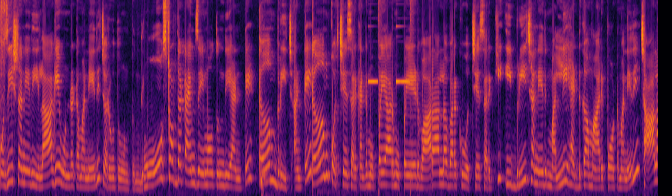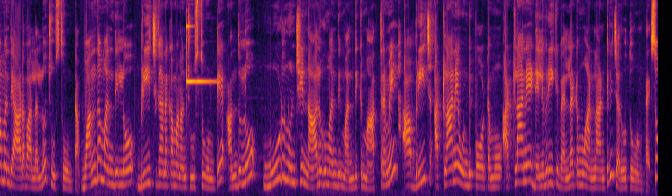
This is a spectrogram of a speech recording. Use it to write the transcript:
పొజిషన్ అనేది ఇలాగే ఉండటం అనేది జరుగుతూ ఉంటుంది. మోస్ట్ ఆఫ్ ద టైమ్స్ ఏమవుతుంది అంటే టర్మ్ బ్రీచ్ అంటే టర్మ్కి వచ్చేసరికి అంటే ముప్పై ఆరు ముప్పై ఏడు వారాల వరకు వచ్చేసరికి ఈ బ్రీచ్ అనేది మళ్ళీ హెడ్గా మారిపోవటం అనేది చాలా మంది ఆడవాళ్ళల్లో చూస్తూ ఉంటాం. వంద మందిలో బ్రీచ్ గనక మనం చూస్తూ ఉంటే అందులో మూడు నుంచి నాలుగు మంది మందికి మాత్రమే ఆ బ్రీచ్ అట్లానే ఉండిపోవటము అట్లానే డెలివరీకి వెళ్ళటము అలాంటివి జరుగుతూ ఉంటాయి. సో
